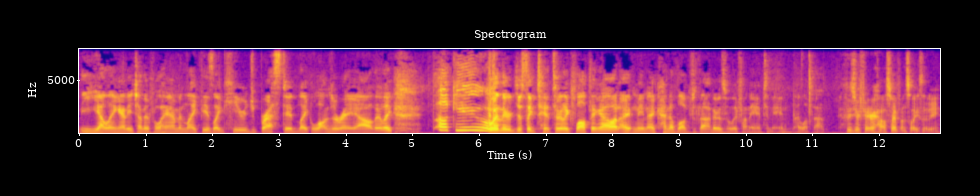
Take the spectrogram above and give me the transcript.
yelling at each other full ham and like these like huge breasted like lingerie out. They're like, "Fuck you!" and they're just like tits are like flopping out. I mean, I kind of loved that. It was really funny to me. I love that. Who's your favorite housewife on Salt Lake City?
